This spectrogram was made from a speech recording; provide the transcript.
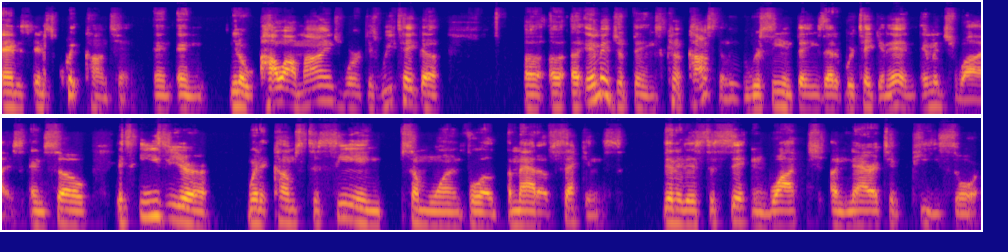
and it's and it's quick content, and and you know how our minds work is we take a a, a, a image of things constantly. We're seeing things that we're taking in image wise, and so it's easier when it comes to seeing someone for a matter of seconds than it is to sit and watch a narrative piece or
